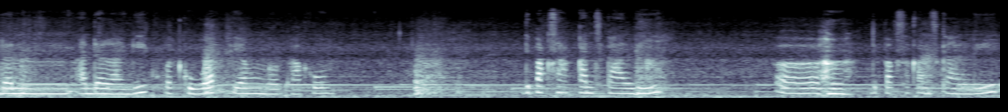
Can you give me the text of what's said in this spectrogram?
Dan ada lagi kuat-kuat yang menurut aku dipaksakan sekali uh, dipaksakan sekali.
